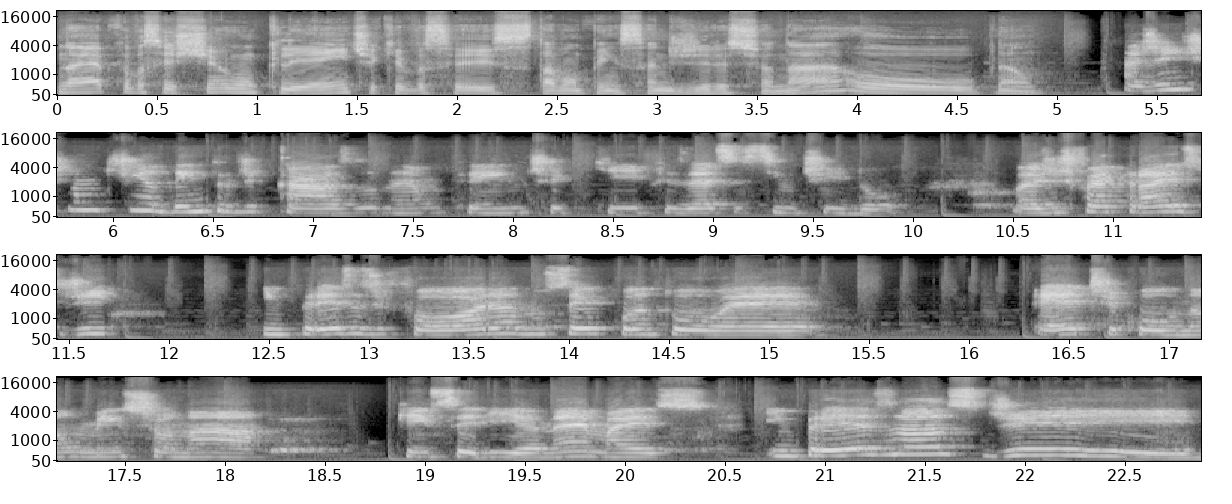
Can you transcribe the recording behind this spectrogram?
Na época vocês tinham algum cliente que vocês estavam pensando em direcionar ou não? A gente não tinha dentro de casa, né, um cliente que fizesse sentido. A gente foi atrás de empresas de fora, não sei o quanto é ético ou não mencionar quem seria, né, mas empresas de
